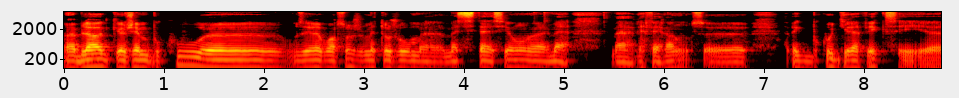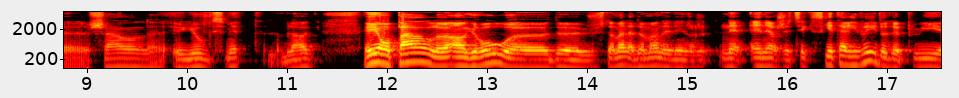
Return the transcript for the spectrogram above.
un blog que j'aime beaucoup. vous irez voir ça, je mets toujours ma, ma citation, ma, ma référence euh, avec beaucoup de graphiques, c'est euh, Charles Hugh Smith, le blog. Et on parle en gros euh, de justement la demande énergétique. Ce qui est arrivé là, depuis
